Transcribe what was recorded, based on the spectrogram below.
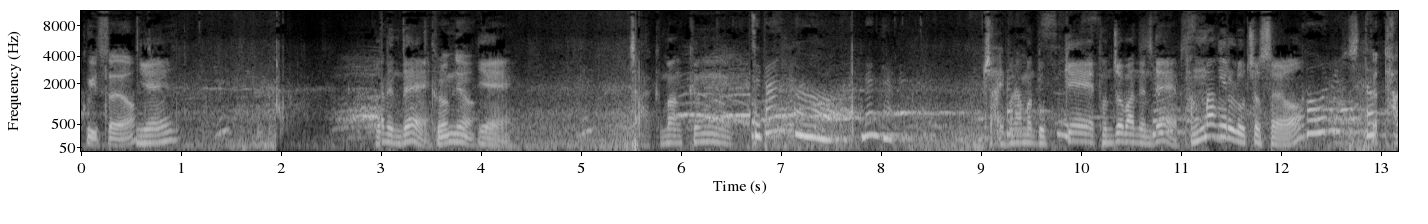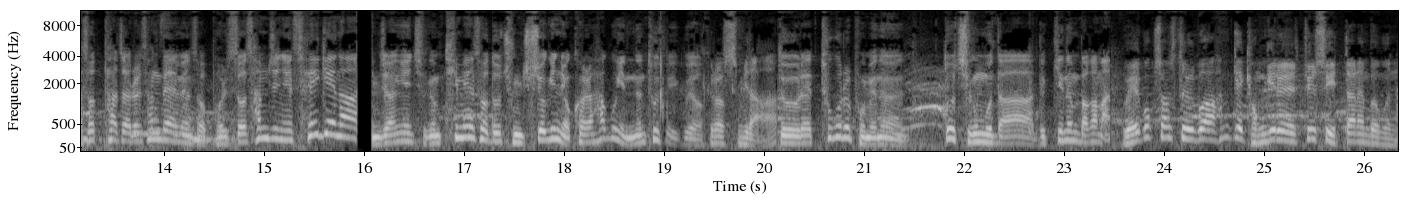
고 있어요. 예. 하는데 그럼요. 예. 자, 그만큼 난타 자, 이번에 한번 높게 던져봤는데 방망이를 놓쳤어요. 그러니까 다섯 타자를 상대하면서 벌써 삼진이 세 개나 굉장히 지금 팀에서도 중추적인 역할을 하고 있는 투수이고요. 그렇습니다. 들의 투구를 보면은 또 지금보다 느끼는 바가 많. 외국 선수들과 함께 경기를 뛸 수 있다는 부분.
